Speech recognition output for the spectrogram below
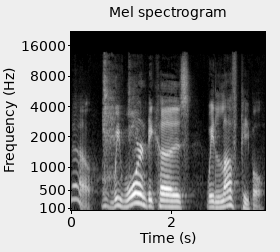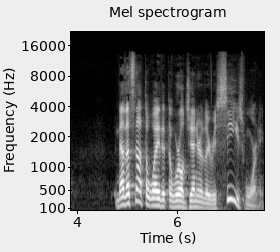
No. We warn because we love people now, that's not the way that the world generally receives warning,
